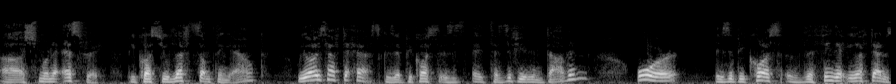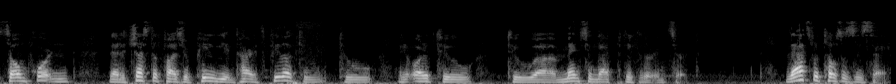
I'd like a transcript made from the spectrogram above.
uh, Shemona Esrei, because you left something out, we always have to ask, is it because it's as if you didn't daven, or is it because the thing that you left out is so important that it justifies repeating the entire tefillah to, to, in order to, to uh, mention that particular insert? That's what Tosos is saying.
